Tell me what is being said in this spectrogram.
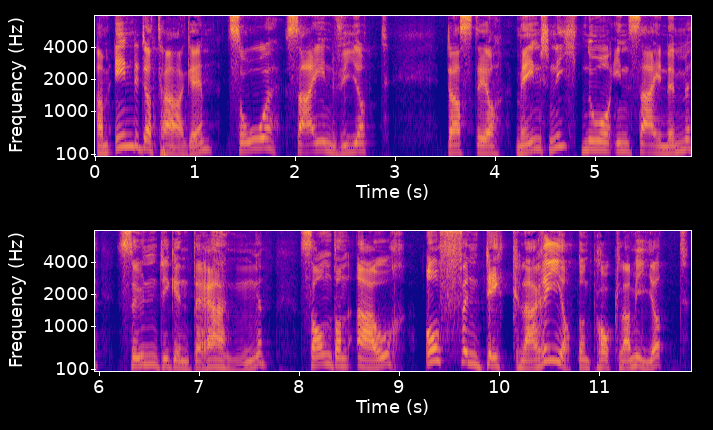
am Ende der Tage so sein wird, dass der Mensch nicht nur in seinem sündigen Drang, sondern auch offen deklariert und proklamiert,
